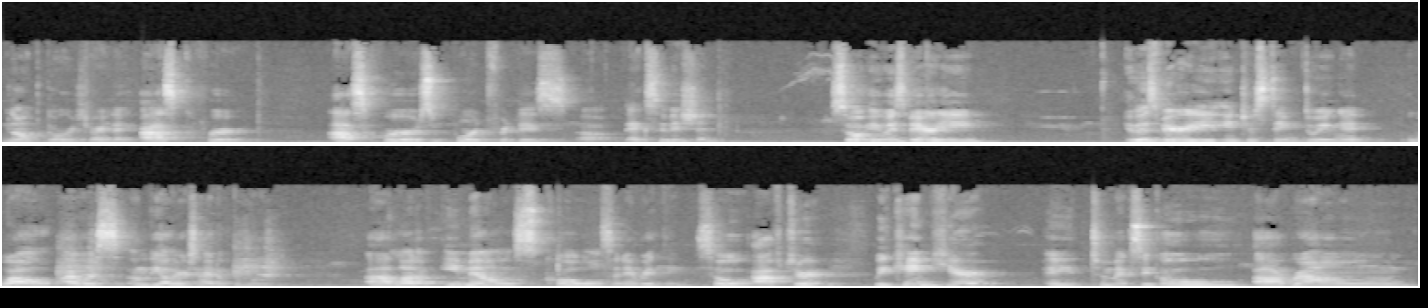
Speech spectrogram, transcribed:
knock doors, right? Like ask for ask for support for this uh, exhibition. So it was very it was very interesting doing it while I was on the other side of the world. A lot of emails, calls, and everything. So after we came here, to Mexico around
